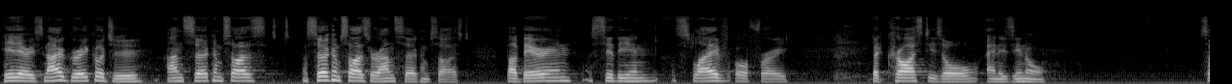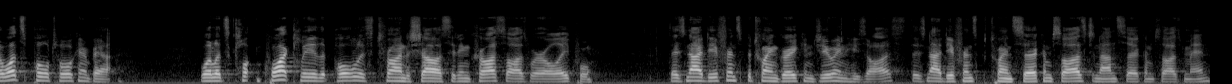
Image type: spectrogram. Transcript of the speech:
Here there is no Greek or Jew, uncircumcised, circumcised or uncircumcised, barbarian, Scythian, slave or free, but Christ is all and is in all. So, what's Paul talking about? Well, it's cl- quite clear that Paul is trying to show us that in Christ's eyes we're all equal. There's no difference between Greek and Jew in his eyes. There's no difference between circumcised and uncircumcised men.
